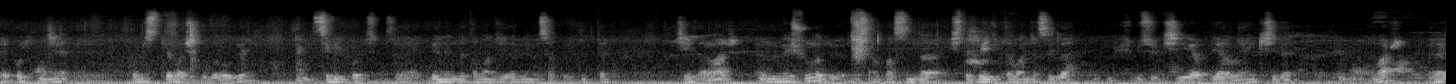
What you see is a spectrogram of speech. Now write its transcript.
e, polikliniğe e, polis de başvuruda oluyor. Sivil polis mesela. Belinde tabancayla bir mesela poliklinikte şeyler var. Ve şunu da duyuyorum. Mesela basında işte beylik tabancasıyla bir sürü kişiyi ya- yaralayan kişi de var. Ee,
